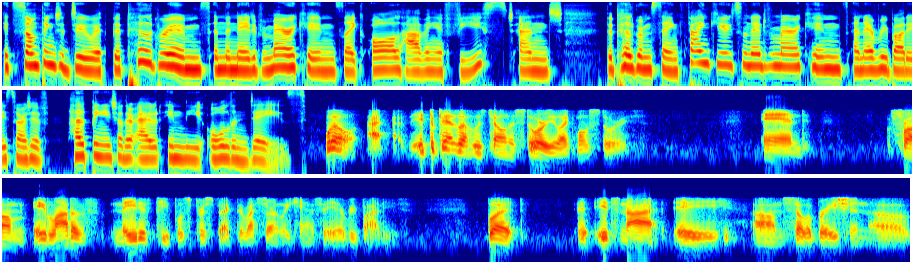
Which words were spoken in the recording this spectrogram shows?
it's something to do with the pilgrims and the Native Americans, like all having a feast, and the pilgrims saying thank you to the Native Americans, and everybody sort of helping each other out in the olden days. Well, I, it depends on who's telling the story, like most stories. And from a lot of Native people's perspective, I certainly can't say everybody's, but it's not a um, celebration of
